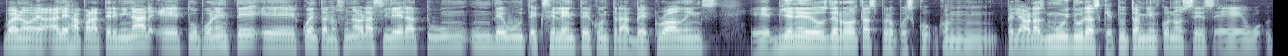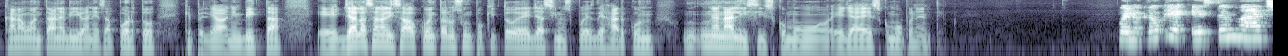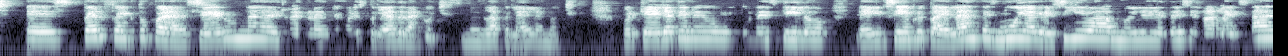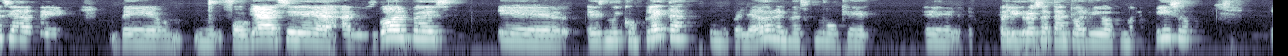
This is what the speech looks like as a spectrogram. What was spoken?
Bueno, eh, Aleja, para terminar, eh, tu oponente, eh, cuéntanos, una brasilera tuvo un, debut excelente contra Beck Rawlings. Viene de dos derrotas, pero pues con, peleadoras muy duras que tú también conoces, eh, Kana Watanabe, Vanessa Porto, que peleaban invicta. ya las has analizado, cuéntanos un poquito de ellas, si nos puedes dejar con un análisis como ella es como oponente. Bueno, creo que este match es perfecto para hacer una de las mejores peleas de la noche, no es la pelea de la noche, porque ella tiene un, estilo de ir siempre para adelante, es muy agresiva, muy de, cerrar la distancia, de, um, foguearse a, los golpes, eh, es muy completa como peleadora, no es como que eh, peligrosa tanto arriba como en el piso.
